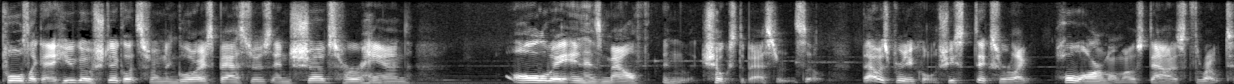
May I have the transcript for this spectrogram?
pulls like a Hugo Stiglitz from Inglorious Bastards and shoves her hand all the way in his mouth and chokes the bastard. So that was pretty cool. She sticks her like whole arm almost down his throat.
